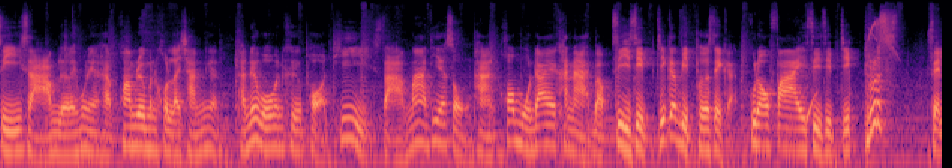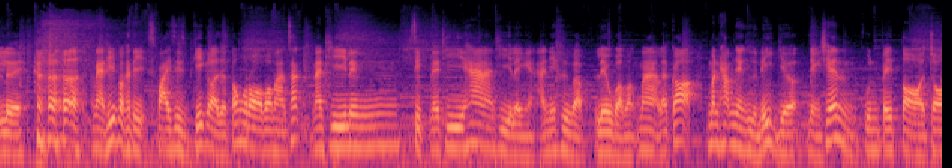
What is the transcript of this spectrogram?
C3 หรืออะไรพวกนี้ครับความเร็วมันคนละชั้นกัน Thunderbolt มันคือพอร์ตที่สามารถที่จะส่งผ่านข้อมูลได้ขนาดแบบ 40กิกะบิต per sec อะคุณเอาไฟล์ 40จิกปุ๊บ เสร็จเลยขณะที่ปกติไฟล์40กิกเราจะต้องรอประมาณสักนาทีหนึ่ง10 นาที 5 นาทีอะไรเงี้ยอันนี้คือแบบเร็วกว่ามากๆ แล้วก็มันทำอย่างอื่นได้อีกเยอะ อย่างเช่น คุณไปต่อจอ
